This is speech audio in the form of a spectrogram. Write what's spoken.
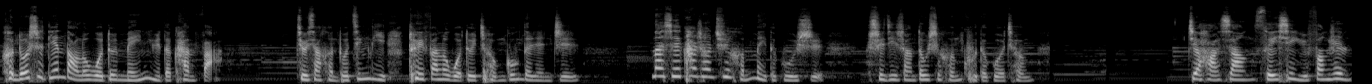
很多事颠倒了我对美女的看法，就像很多经历推翻了我对成功的认知。那些看上去很美的故事，实际上都是很苦的过程。就好像随性与放任，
